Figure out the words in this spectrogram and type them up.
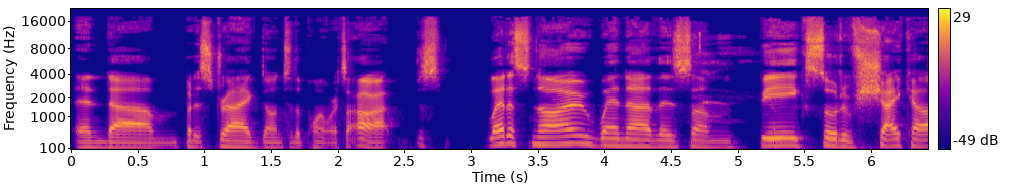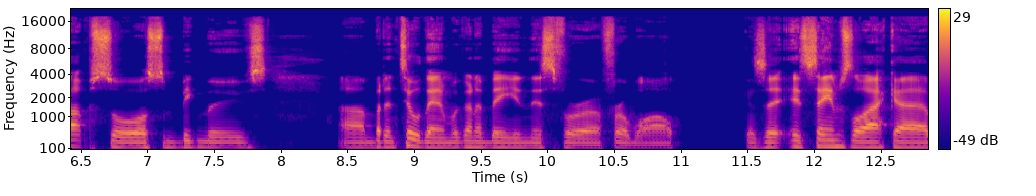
And um but it's dragged on to the point where it's like, all right, just let us know when uh, there's some big sort of shake ups or some big moves. Um, but until then, we're going to be in this for a, for a while because it, it seems like uh,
